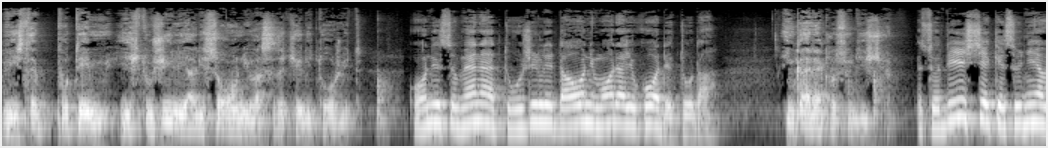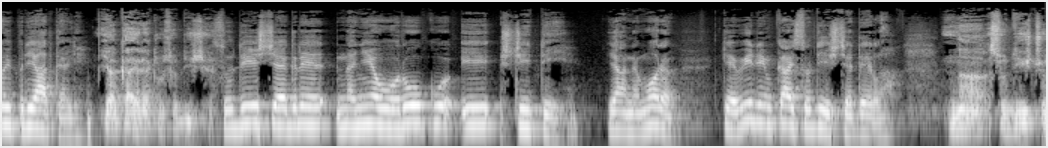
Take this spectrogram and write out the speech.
Vi ste potem jih tužili ali so oni vas začeli tožiti? Oni su mene tužili da oni moraju hoditi tuda. In kaj je reklo sodišče? Sudišće, ki su njihovi prijatelji. Ja, kaj je reklo sodišče? Sudišće gre na njihovu ruku i štiti. Ja ne moram, ki vidim kaj sudišće dela. Na sodišču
